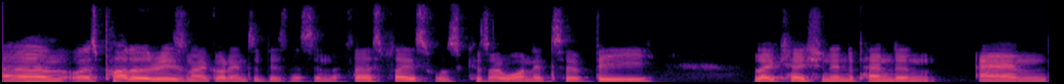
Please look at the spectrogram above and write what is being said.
Um, well, it's part of the reason I got into business in the first place was because I wanted to be location independent and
